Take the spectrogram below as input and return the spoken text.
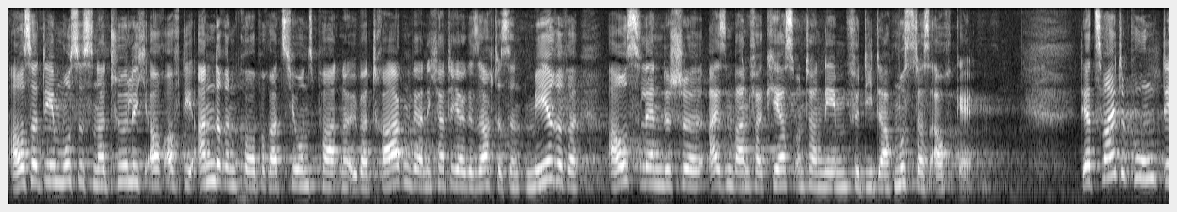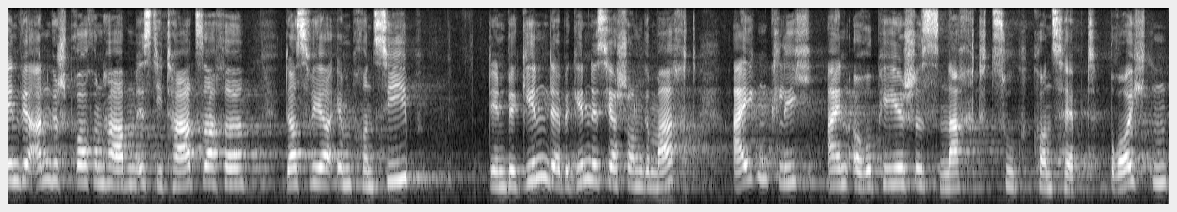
Außerdem muss es natürlich auch auf die anderen Kooperationspartner übertragen werden. Ich hatte ja gesagt, es sind mehrere ausländische Eisenbahnverkehrsunternehmen, für die muss das auch gelten. Der zweite Punkt, den wir angesprochen haben, ist die Tatsache, dass wir im Prinzip den Beginn, der Beginn ist ja schon gemacht, eigentlich ein europäisches Nachtzugkonzept bräuchten.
